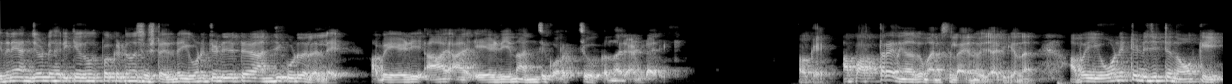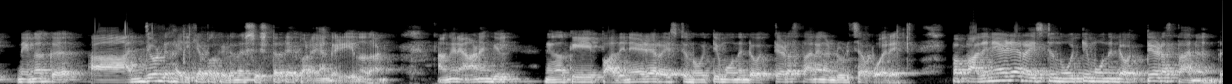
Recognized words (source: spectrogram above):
ഇതിനെ അഞ്ചുകൊണ്ട് ഹരിക്കുമ്പോൾ കിട്ടുന്ന ശിഷ്ടം. ഇതിന്റെ യൂണിറ്റ് ഡിജിറ്റ് അഞ്ച് കൂടുതലല്ലേ? അപ്പൊ ഏഴ് ആ ഏഴിൽ നിന്ന് അഞ്ച് കുറച്ച് വെക്കുന്ന രണ്ടായിരിക്കും. ഓക്കെ. അപ്പൊ അത്രേ നിങ്ങൾക്ക് മനസ്സിലായെന്ന് വിചാരിക്കുന്നത് അപ്പൊ യൂണിറ്റ് ഡിജിറ്റ് നോക്കി നിങ്ങൾക്ക് അഞ്ചുകൊണ്ട് ഹരിക്കപ്പോൾ കിട്ടുന്ന ശിഷ്ടത്തെ പറയാൻ കഴിയുന്നതാണ്. അങ്ങനെയാണെങ്കിൽ നിങ്ങൾക്ക് ഈ പതിനേഴ് റൈസ്റ്റ് നൂറ്റി മൂന്നിന്റെ ഒറ്റയുടെ സ്ഥാനം കണ്ടുപിടിച്ചാൽ പോരെ. അപ്പൊ പതിനേഴ് റൈസ്റ്റ് നൂറ്റി മൂന്നിന്റെ ഒറ്റയുടെ സ്ഥാനം എന്ത്?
